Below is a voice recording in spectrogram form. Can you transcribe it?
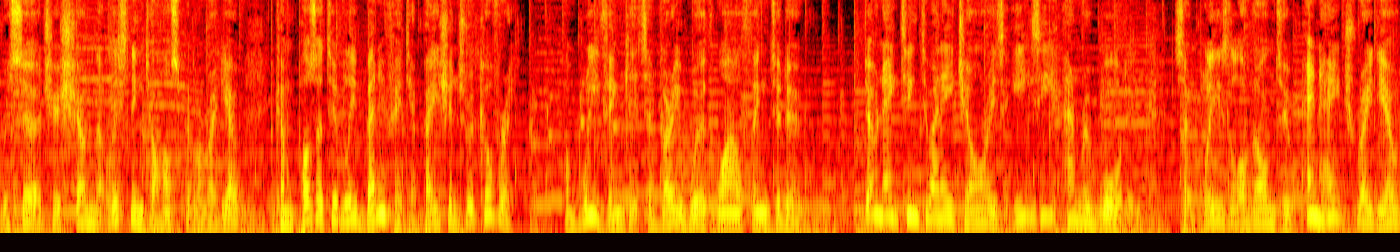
Research has shown that listening to hospital radio can positively benefit a patient's recovery, and we think it's a very worthwhile thing to do. Donating to NHR is easy and rewarding, so please log on to nhradio.org.uk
